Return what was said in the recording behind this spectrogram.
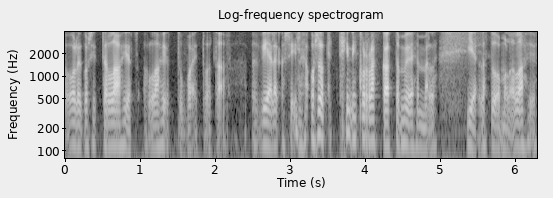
oliko sitten lahjat, lahjottu vai tuota, vieläkö siinä osoitettiin niin rakkautta myöhemmällä iällä tuomalla lahjoja?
